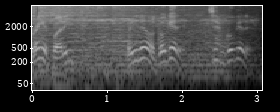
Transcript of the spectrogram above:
Bring it, buddy. What are you doing? Go get it. Sam, go get it.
